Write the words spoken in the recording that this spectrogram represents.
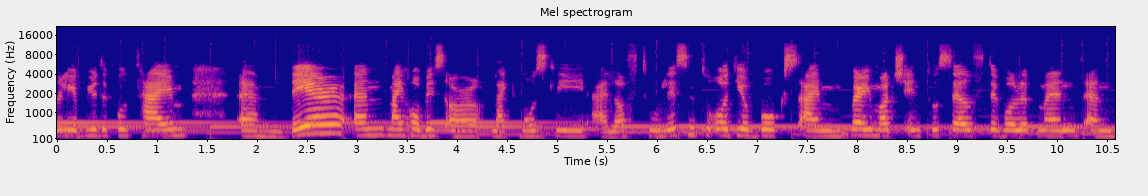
really a beautiful time um, there. And my hobbies are like mostly i love to listen to audiobooks. I'm very much into self-development. And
